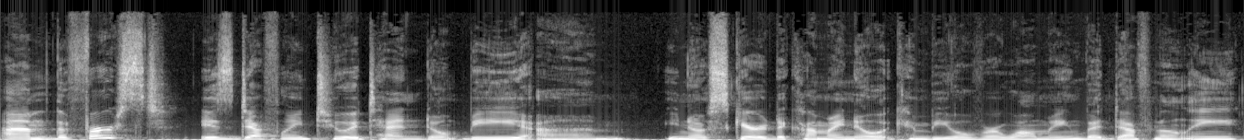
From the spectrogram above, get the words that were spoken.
Um, the first is definitely to attend. Don't be um, you know scared to come. I know it can be overwhelming but definitely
